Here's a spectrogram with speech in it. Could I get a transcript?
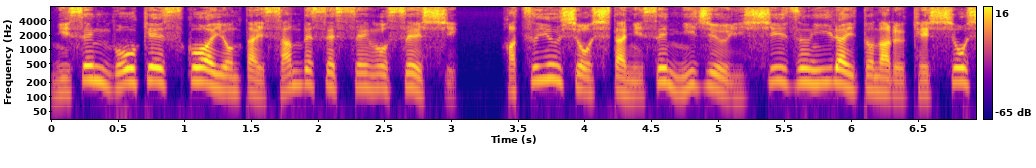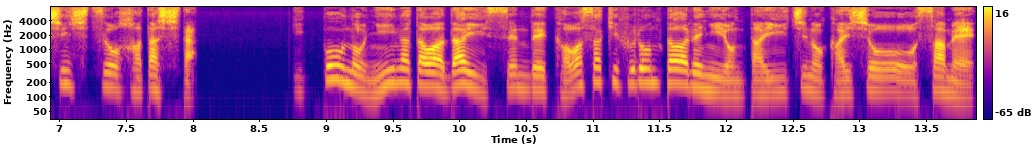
2戦合計スコア4対3で接戦を制し、初優勝した2021シーズン以来となる決勝進出を果たした。一方の新潟は第一戦で川崎フロンターレに4対1の快勝を収め、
